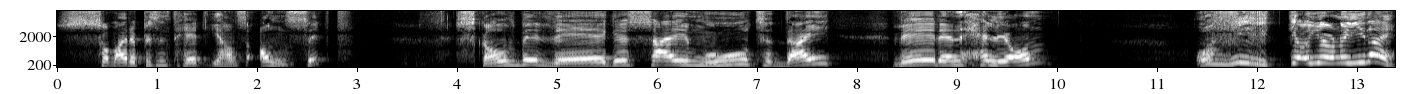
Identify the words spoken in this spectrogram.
som er representert i hans ansikt, skal bevege seg mot deg ved Den hellige ånd og virke og gjøre noe i deg.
